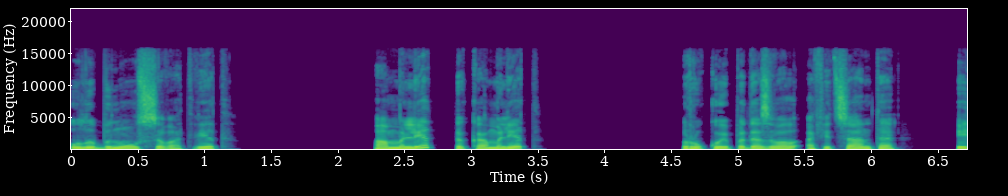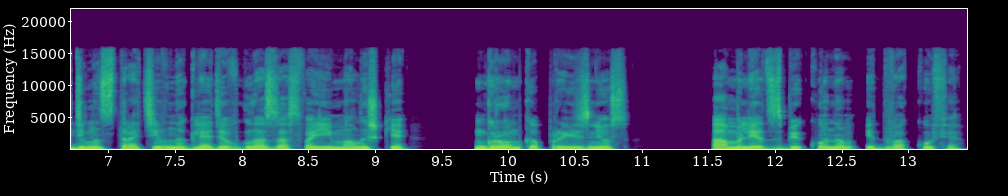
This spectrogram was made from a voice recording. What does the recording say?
улыбнулся в ответ. «Омлет так омлет», — рукой подозвал официанта и, демонстративно глядя в глаза своей малышки, громко произнес «Омлет с беконом и два кофе».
